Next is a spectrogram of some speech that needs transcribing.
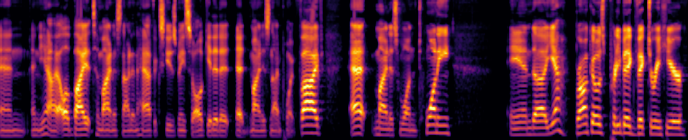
and and yeah, I'll buy it to minus nine and a half. Excuse me, so I'll get it at, at minus 9.5 at minus 120. And uh, yeah, Broncos pretty big victory here.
